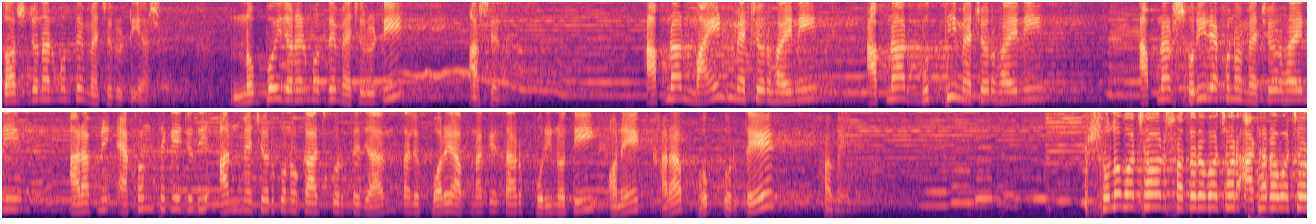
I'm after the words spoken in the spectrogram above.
দশ জনের মধ্যে ম্যাচুরিটি আসে, নব্বই জনের মধ্যে ম্যাচুরিটি আসে না। আপনার মাইন্ড ম্যাচিওর হয়নি, আপনার বুদ্ধি ম্যাচিওর হয়নি, আপনার শরীর এখনও ম্যাচিওর হয়নি, আর আপনি এখন থেকে যদি আনম্যাচিওর কোনো কাজ করতে যান, তাহলে পরে আপনাকে তার পরিণতি অনেক খারাপ ভোগ করতে হবে। ষোলো বছর, সতেরো বছর, আঠারো বছর,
